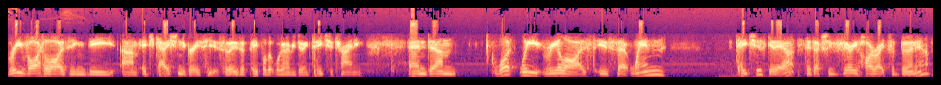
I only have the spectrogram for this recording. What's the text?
revitalising the um, education degrees here. So these are people that were going to be doing teacher training, and um, what we realised is that when teachers get out, there's actually very high rates of burnout,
